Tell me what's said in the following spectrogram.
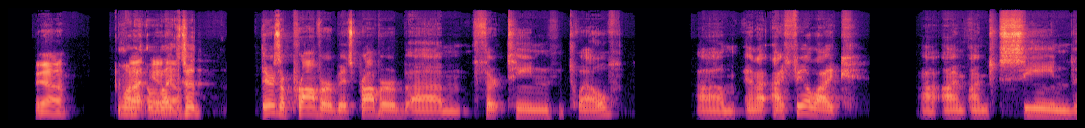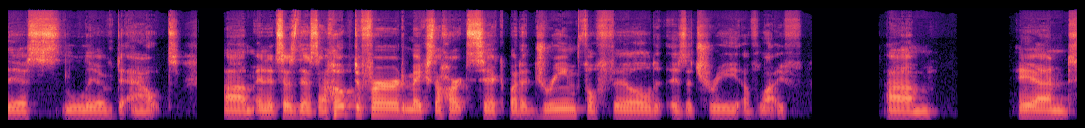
yeah. Well, but, I, like, so there's a proverb. It's Proverb um, thirteen twelve, um, and I, I, feel like uh, I'm I'm seeing this lived out. Um, and it says this: "A hope deferred makes the heart sick, but a dream fulfilled is a tree of life." Um, and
